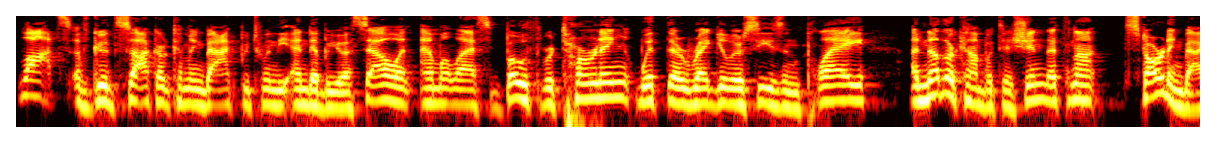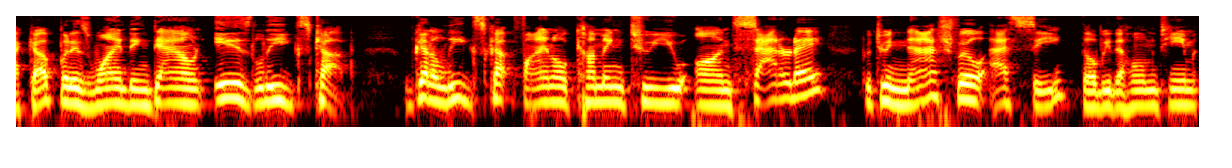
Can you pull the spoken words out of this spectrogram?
Lots of good soccer coming back between the NWSL and MLS, both returning with their regular season play. Another competition that's not starting back up, but is winding down is Leagues Cup. We've got a Leagues Cup final coming to you on Saturday between Nashville SC, they'll be the home team,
